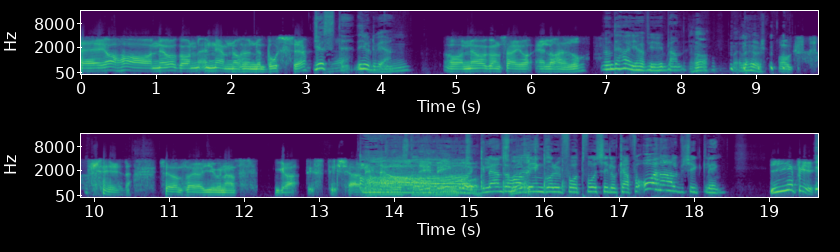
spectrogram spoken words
Eh, Jag har någon nämner hunden Bosse Just det, det gjorde vi ja. och någon säger eller hur. Men det här gör vi ju ibland. Ja, eller hur? Och sedan, sedan säger Jonas grattis till kärleken. Ah, Glenn, du har bingo. Du får två kilo kaffe och en halv kyckling. Jippi!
